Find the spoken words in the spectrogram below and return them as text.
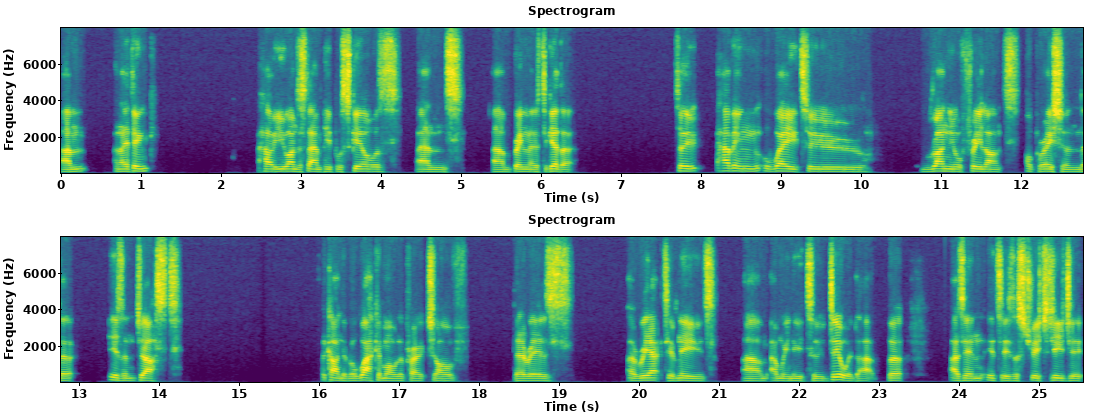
Um, and I think how you understand people's skills and um, bring those together. So having a way to run your freelance operation that isn't just the kind of a whack-a-mole approach of there is a reactive need um, and we need to deal with that but as in it is a strategic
